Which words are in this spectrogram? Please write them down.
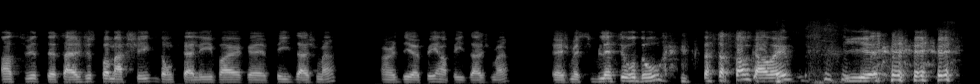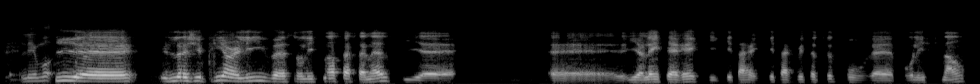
Ensuite, ça n'a juste pas marché, donc c'est allé vers paysagement, un DEP en paysagement. Euh, je me suis blessé au dos, ça se ressemble quand même. Puis, euh, Les mots. puis, euh, là, j'ai pris un livre sur les finances personnelles, puis euh, euh, il y a l'intérêt qui, qui est arri- qui est arrivé tout de suite pour, euh, pour les finances.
